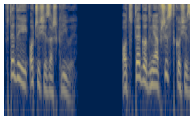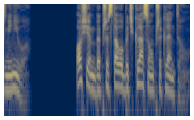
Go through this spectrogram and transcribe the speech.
wtedy jej oczy się zaszkliły. Od tego dnia wszystko się zmieniło. 8B przestało być klasą przeklętą.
